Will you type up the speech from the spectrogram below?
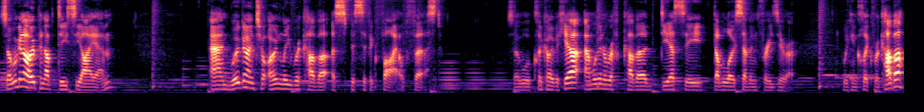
So we're going to open up DCIM and we're going to only recover a specific file first. So we'll click over here and we're going to recover DSC 00730. We can click recover.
